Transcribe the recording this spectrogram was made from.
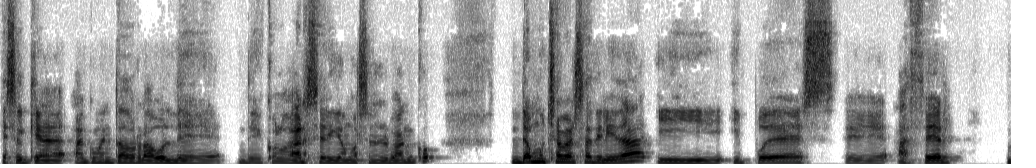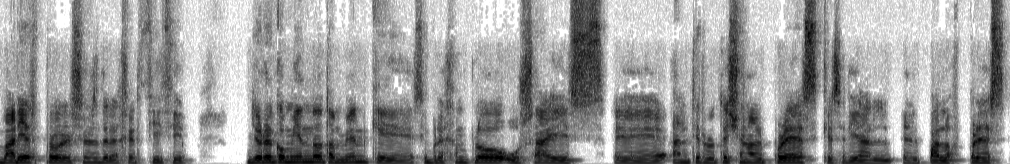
Es el que ha, ha comentado Raúl de, de colgarse, digamos, en el banco. Da mucha versatilidad y, y puedes eh, hacer varias progresiones del ejercicio. Yo recomiendo también que si, por ejemplo, usáis eh, anti-rotational press, que sería el, el pal of press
